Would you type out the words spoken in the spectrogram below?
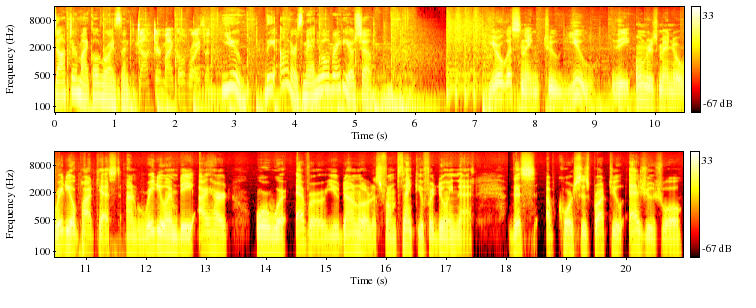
Dr. Michael Roizen. Dr. Michael Roizen. You, the Owner's Manual Radio Show. You're listening to You, the Owner's Manual Radio Podcast on Radio MD, iHeart, or wherever you download us from. Thank you for doing that. This, of course, is brought to you as usual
